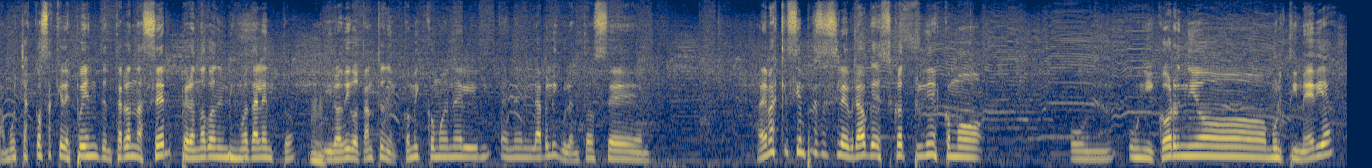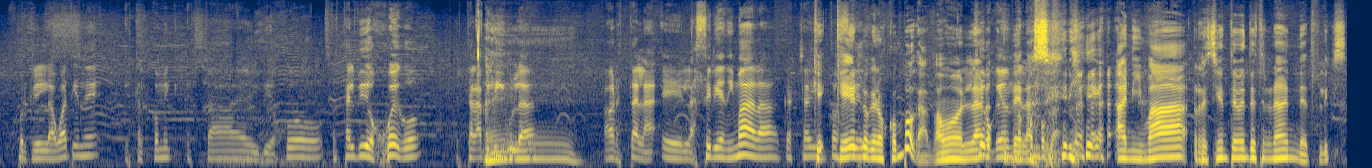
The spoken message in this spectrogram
a muchas cosas que después intentaron hacer, pero no con el mismo talento. Mm. Y lo digo tanto en el cómic como en, el, en el- la película. Entonces, además que siempre se ha celebrado que Scott Pilgrim es como un unicornio multimedia, porque la agua tiene, está el cómic, está el videojuego, está el videojuego, está la película, Eh, ahora está la, eh, la serie animada, ¿cachai? ¿Qué, Entonces- qué es lo que nos convoca? Vamos a hablar de la convoca. serie animada recientemente estrenada en Netflix.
